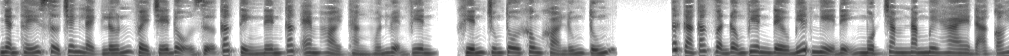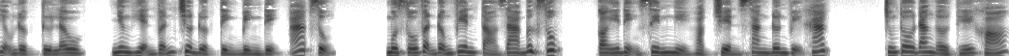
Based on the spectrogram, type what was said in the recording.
Nhận thấy sự chênh lệch lớn về chế độ giữa các tỉnh nên các em hỏi thẳng huấn luyện viên, khiến chúng tôi không khỏi lúng túng. Tất cả các vận động viên đều biết Nghị định 152 đã có hiệu lực từ lâu, nhưng hiện vẫn chưa được tỉnh Bình Định áp dụng. Một số vận động viên tỏ ra bức xúc, có ý định xin nghỉ hoặc chuyển sang đơn vị khác. Chúng tôi đang ở thế khó,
